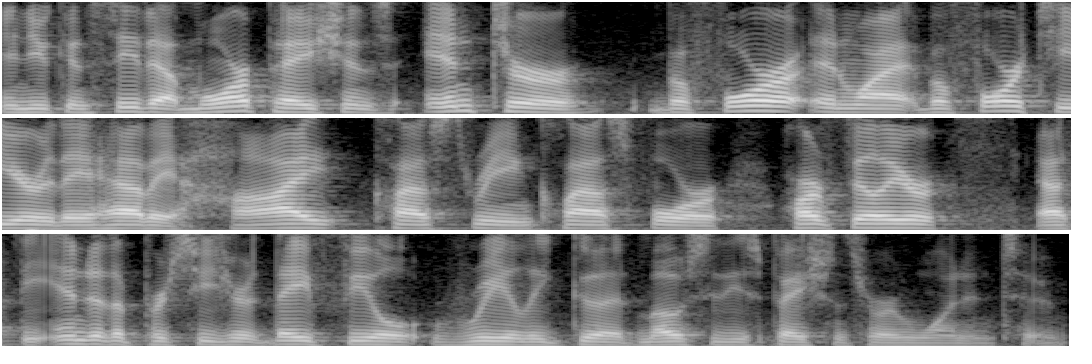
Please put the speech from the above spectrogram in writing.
and you can see that more patients enter before NY, before TEER, they have a high class 3 and class 4 heart failure. At the end of the procedure, they feel really good. Most of these patients are in 1 and 2.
